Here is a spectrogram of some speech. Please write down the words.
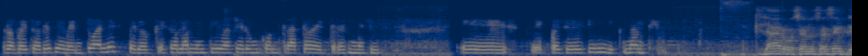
profesores eventuales, pero que solamente iba a ser un contrato de tres meses. Este, pues es indignante. Claro, o sea, nos hacen que,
